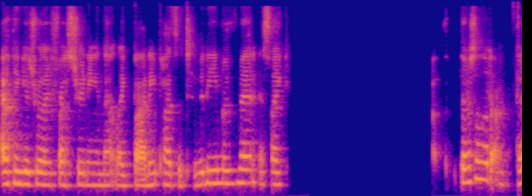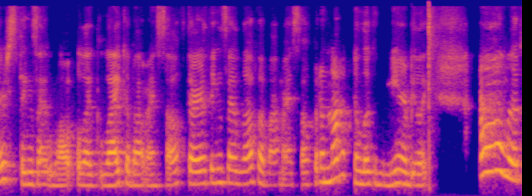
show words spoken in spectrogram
I think is really frustrating in that like body positivity movement is like there's a lot of there's things I love like like about myself. There are things I love about myself, but I'm not gonna look in the mirror and be like, I love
